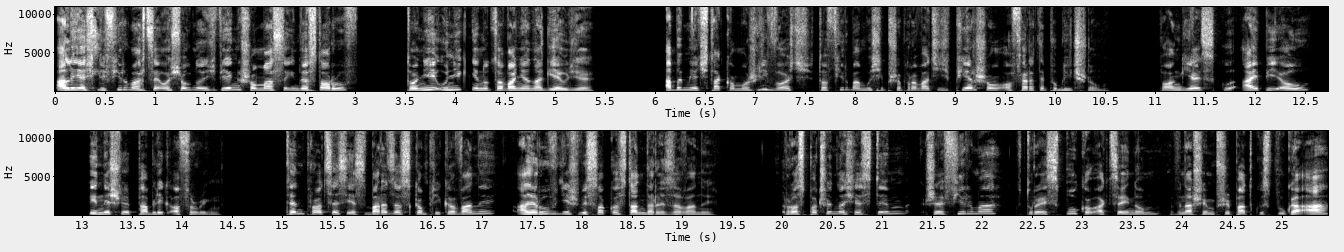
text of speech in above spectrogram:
Ale jeśli firma chce osiągnąć większą masę inwestorów, to nie uniknie notowania na giełdzie. Aby mieć taką możliwość, to firma musi przeprowadzić pierwszą ofertę publiczną. Po angielsku IPO Initial Public Offering. Ten proces jest bardzo skomplikowany, ale również wysoko standaryzowany. Rozpoczyna się z tym, że firma, która jest spółką akcyjną, w naszym przypadku spółka A,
